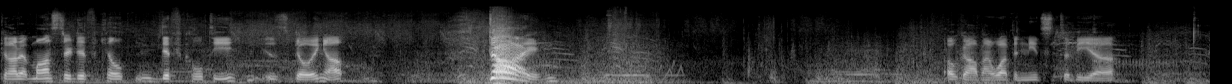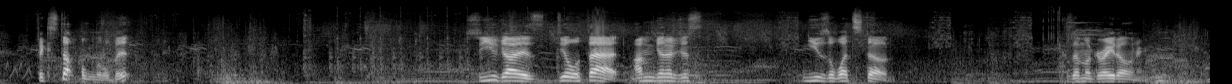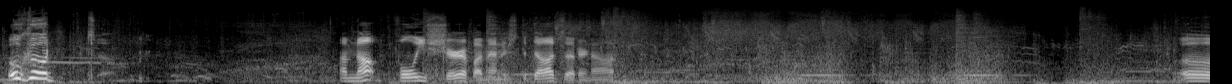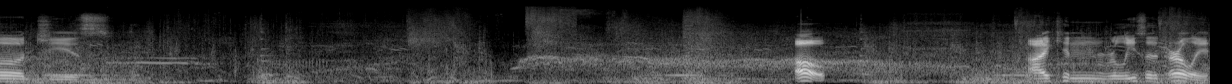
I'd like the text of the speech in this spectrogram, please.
Got it. Monster difficult difficulty is going up. Die! Oh god, my weapon needs to be, uh, fixed up a little bit. So you guys deal with that. I'm gonna just use a whetstone. Because I'm a great owner. Oh god! I'm not fully sure if I managed to dodge that or not. Oh, jeez. Oh. I can release it early.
